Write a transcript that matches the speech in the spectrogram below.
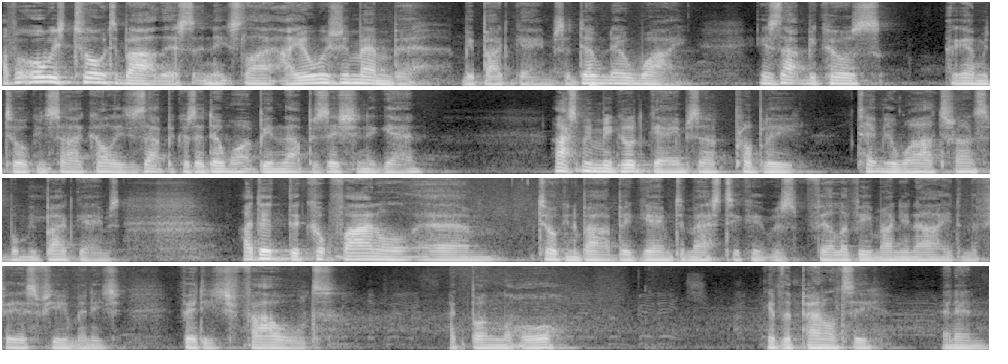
I've always talked about this, and it's like I always remember my bad games. I don't know why. Is that because, again, we're talking psychology? Is that because I don't want to be in that position again? Ask me my good games, I'd probably take me a while to answer, but my bad games. I did the cup final, um, talking about a big game domestic. It was Villa v Man United. In the first few minutes, Vidic fouled Agbonlahor, give the penalty, and then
